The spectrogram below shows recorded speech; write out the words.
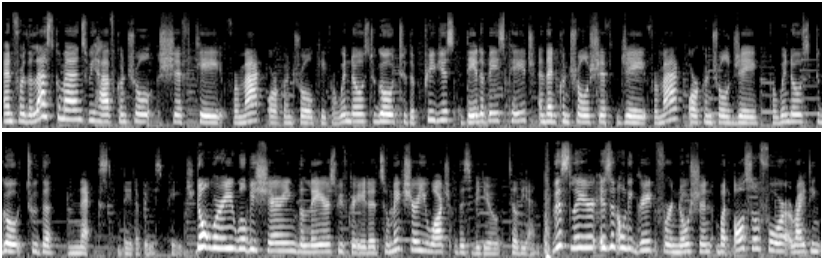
And for the last commands, we have Control Shift K for Mac or Control K for Windows to go to the previous database page and then Control Shift J for Mac or Control J for Windows to go to the next database page. Don't worry, we'll be sharing the layers we've created, so make sure you watch this video till the end. This layer isn't only great for Notion, but also for writing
